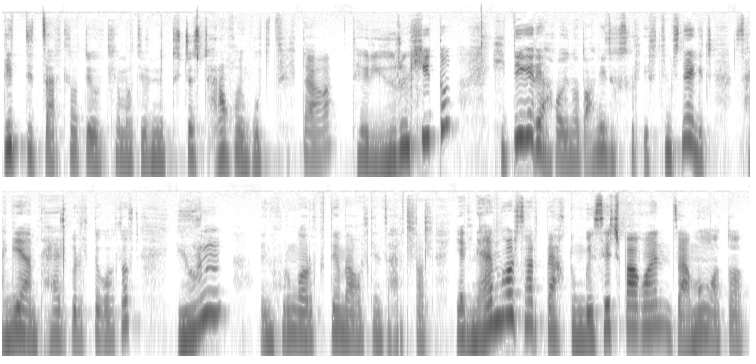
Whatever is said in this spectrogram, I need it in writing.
дид дид зардлуудын хувьд хэм бол ер нь 40-оос 60% гүйцэтгэлтэй байгаа. Тэгэхээр ерөнхийдөө хэдийгээр яг энэ оны төгсгөлд эрчимжнэ гэж сангийн яам тайлбарладаг боловч ер нь энэ хөрөнгө оруулалт бүтээн байгуулалтын зардал бол яг 8 дугаар сард байх дүнгээсээ ч бага байна. За мөн одоо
